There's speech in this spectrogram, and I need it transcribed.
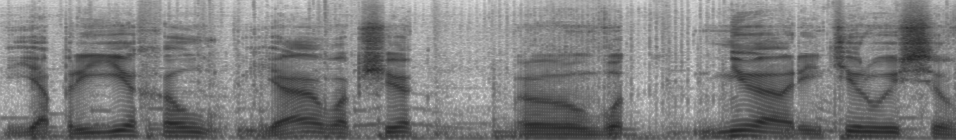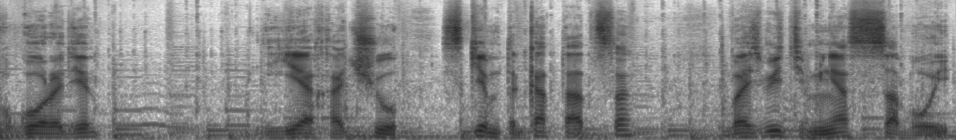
я приехал, я вообще э, вот не ориентируюсь в городе, я хочу с кем-то кататься, возьмите меня с собой.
